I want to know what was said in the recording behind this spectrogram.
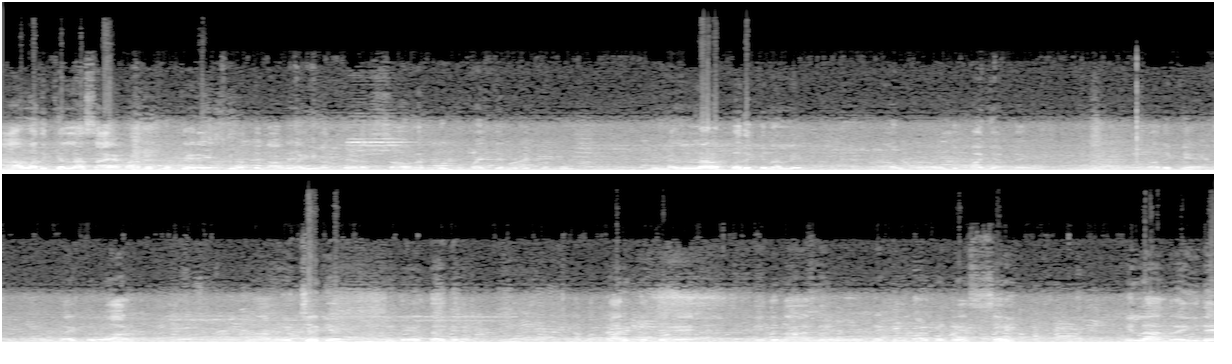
ನಾವು ಅದಕ್ಕೆಲ್ಲ ಸಹಾಯ ಮಾಡಬೇಕು ಅಂತೇಳಿ ಇವತ್ತು ನಾವು ಐವತ್ತೆರಡು ಸಾವಿರ ಕೋಟಿ ರೂಪಾಯಿ ಜನರಿಗೆ ಕೊಟ್ಟು ನಿಮ್ಮೆಲ್ಲರ ಬದುಕಿನಲ್ಲಿ ನಾವು ಕೂಡ ಒಂದು ಭಾಗಿಯಾಗ್ತಾ ಇದ್ದೀವಿ ಅದಕ್ಕೆ ಲೈಕ್ ಟು ವಾರ್ ನಾನು ಎಚ್ಚರಿಕೆ ಅಂತ ಹೇಳ್ತಾ ಇದ್ದೀನಿ. ನಮ್ಮ ಕಾರ್ಯಕರ್ತರಿಗೆ ಇದನ್ನು ನೀವು ನೆಟ್ಟಿಂಗ್ ಮಾಡಿಕೊಂಡ್ರೆ ಸರಿ. ಇಲ್ಲ ಅಂದರೆ ಇದೇ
